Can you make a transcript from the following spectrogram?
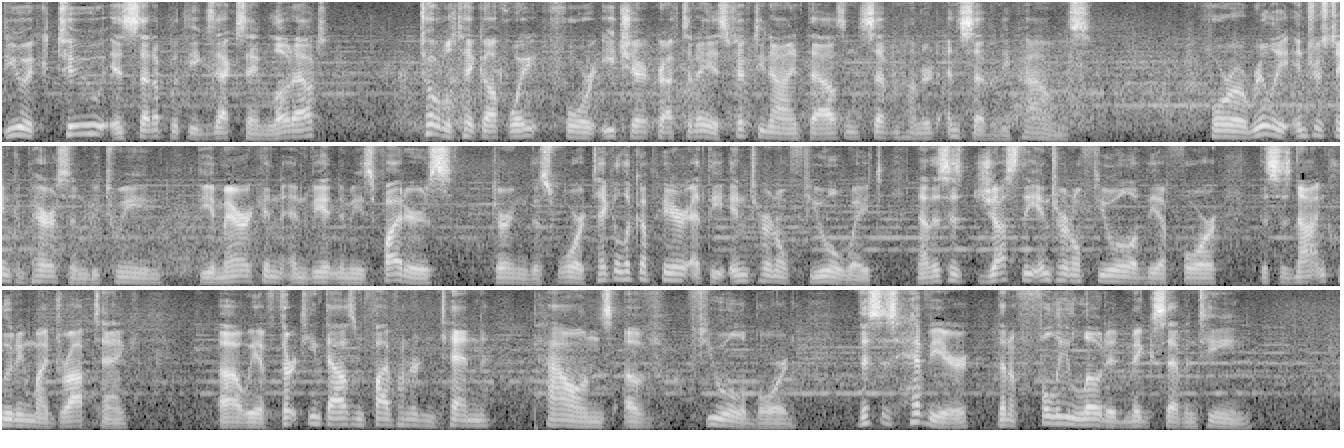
Buick 2 is set up with the exact same loadout. Total takeoff weight for each aircraft today is 59,770 pounds. For a really interesting comparison between the American and Vietnamese fighters during this war, take a look up here at the internal fuel weight. Now, this is just the internal fuel of the F 4, this is not including my drop tank. Uh, we have 13,510 pounds of fuel aboard. This is heavier than a fully loaded MiG 17.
